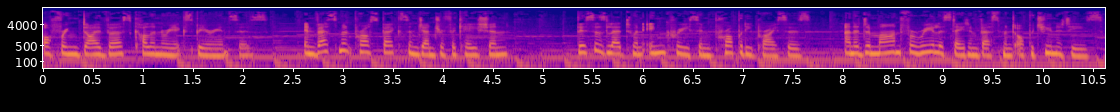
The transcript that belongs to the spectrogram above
offering diverse culinary experiences. Investment prospects and gentrification. This has led to an increase in property prices and a demand for real estate investment opportunities.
